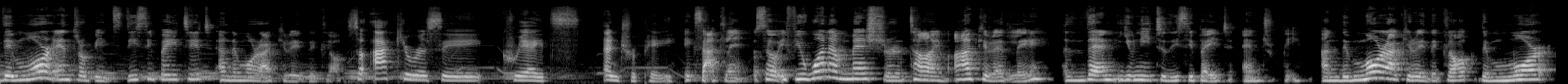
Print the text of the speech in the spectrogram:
the more entropy is dissipated and the more accurate the clock. So accuracy creates entropy. Exactly. So if you want to measure time accurately, then you need to dissipate entropy. And the more accurate the clock, the more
